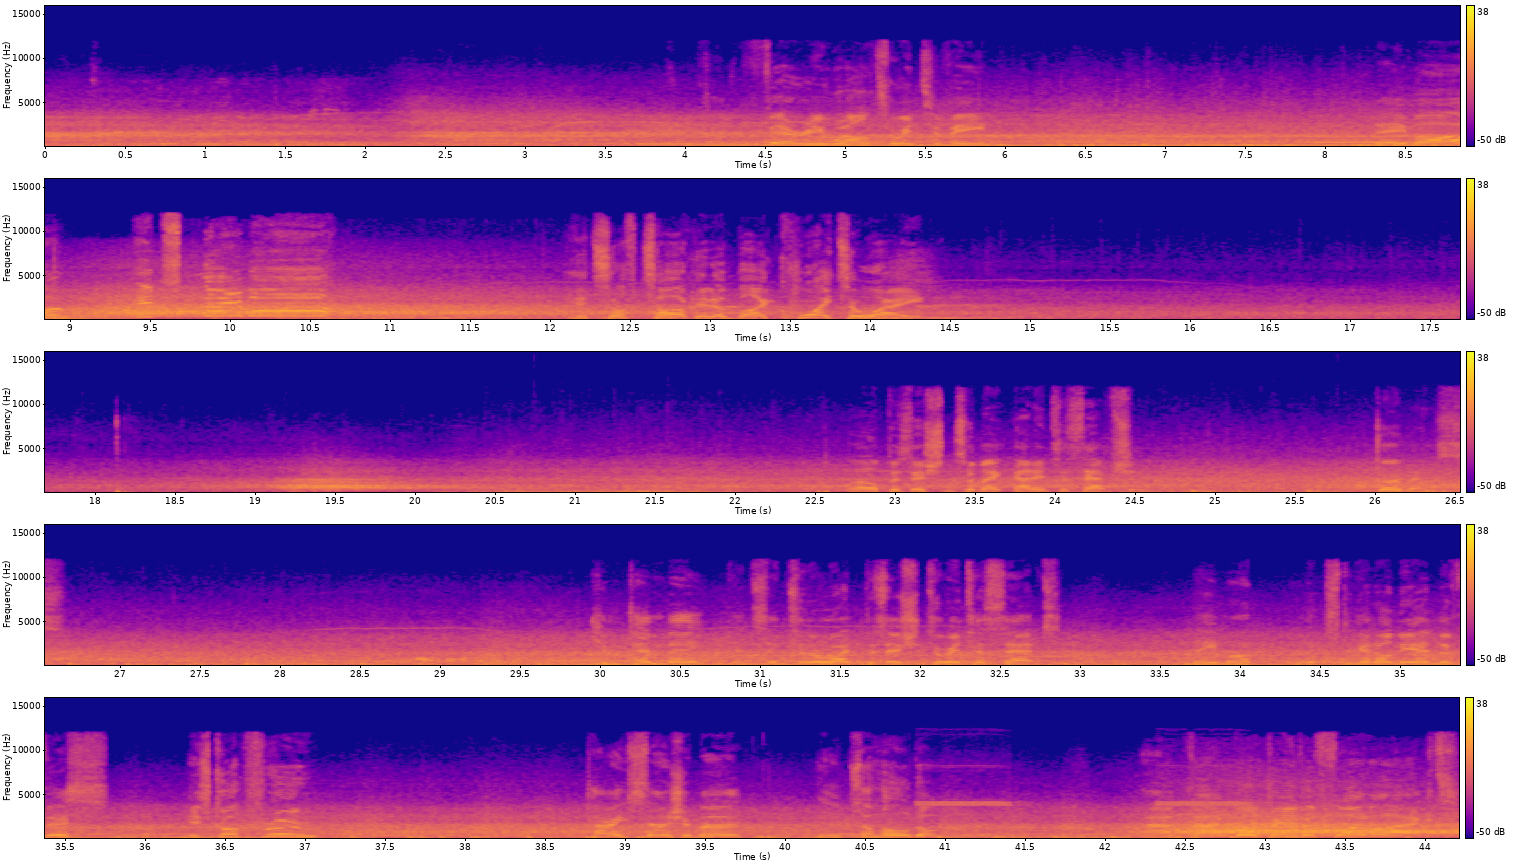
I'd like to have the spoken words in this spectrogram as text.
Very well to intervene. Neymar. It's Neymar! It's off target and by quite a way. Well positioned to make that interception. Gomez. Kimpembe gets into the right position to intercept. Neymar looks to get on the end of this. He's got through. Paris Saint-Germain needs a hold on. And that will be the final act.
